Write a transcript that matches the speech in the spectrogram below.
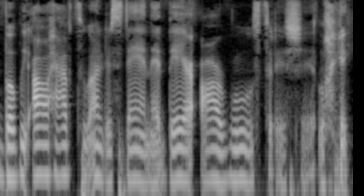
But we all have to understand that there are rules to this shit. Like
